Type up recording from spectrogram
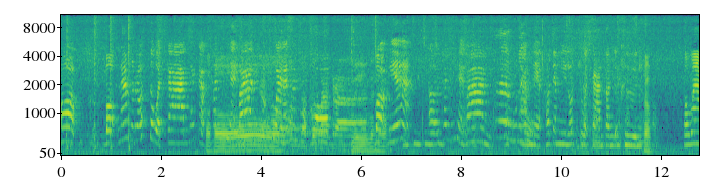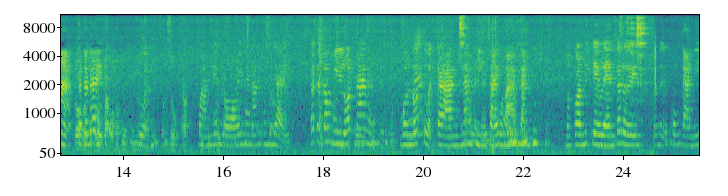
มอบเบาะนั่งรถตรวจการให้กับโอ้โหท่านผู้ใหญ่บ้านผู้ช่วยและท่านปกครองนี่นะเบาะฮะเนี้ยเอ่อท่านผู้ใหญ่บ้านและผู้นำเนี่ยเขาจะมีรถตรวจการตอนกลางคืน ครับ เพราะว่าเขาจะได้เสาร์ครับตรวจวันศุกร์ครับความเรียบร้อยนะคะท่านใหญ่ ก็จะต้องมีรถนั่งบนรถตรวจการนั่งพิงซ้ายขวากันมังกรมิเกลแลนด์ก็เลยเสนอโครงการนี้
